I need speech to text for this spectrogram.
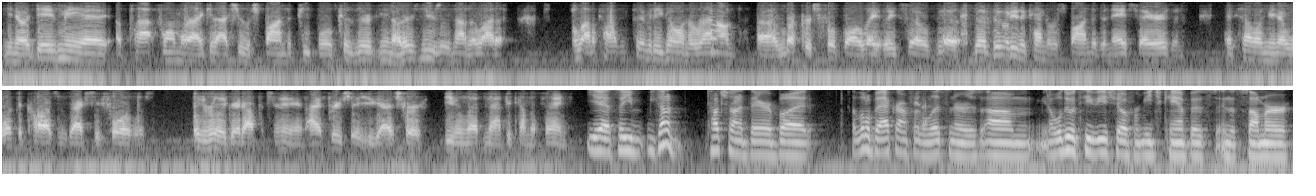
you know it gave me a, a platform where I could actually respond to people because there you know there's usually not a lot of a lot of positivity going around uh, Rutgers football lately. So the the ability to kind of respond to the naysayers and and tell them you know what the cause was actually for was was a really great opportunity, and I appreciate you guys for even letting that become a thing. Yeah, so you, you kind of touched on it there, but a little background for the listeners. Um, you know, we'll do a TV show from each campus in the summer,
